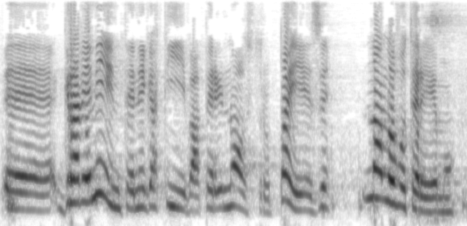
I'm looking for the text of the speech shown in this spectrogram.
eh, gravemente negativa per il nostro Paese non lo voteremo.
